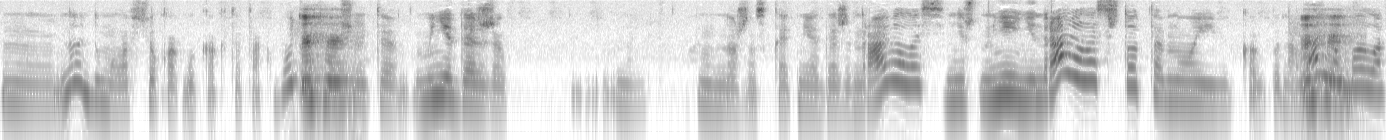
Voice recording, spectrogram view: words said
Ну и думала, все как бы как-то так будет. Uh-huh. В общем-то, мне даже, можно сказать, мне даже нравилось. Мне, мне и не нравилось что-то, но и как бы нормально uh-huh. было.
